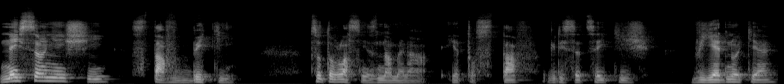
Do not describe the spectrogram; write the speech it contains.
Nejsilnější stav bytí. Co to vlastně znamená? Je to stav, kdy se cítíš v jednotě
